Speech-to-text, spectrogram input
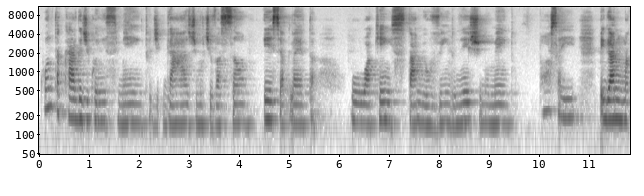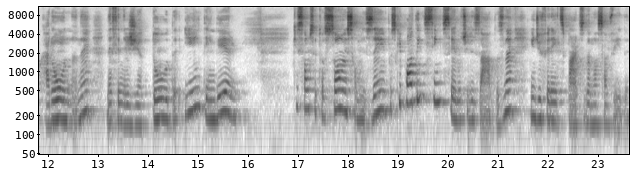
Quanta carga de conhecimento, de gás, de motivação esse atleta ou a quem está me ouvindo neste momento possa aí pegar uma carona, né, nessa energia toda e entender que são situações, são exemplos que podem sim ser utilizados, né, em diferentes partes da nossa vida.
